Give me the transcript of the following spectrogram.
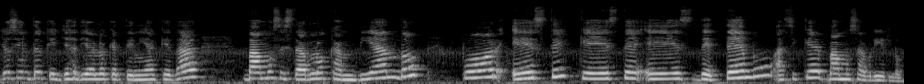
yo siento que ya dio lo que tenía que dar, vamos a estarlo cambiando por este, que este es de Temu, así que vamos a abrirlo.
